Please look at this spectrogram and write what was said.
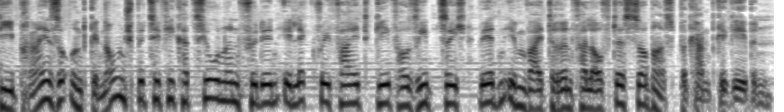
Die Preise und genauen Spezifikationen für den Electrified GV70 werden im weiteren Verlauf des Sommers bekannt gegeben.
